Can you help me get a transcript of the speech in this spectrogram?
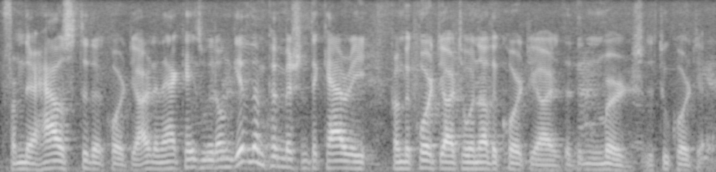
from their house to the courtyard. In that case, we don't give them permission to carry from the courtyard to another courtyard that didn't merge the two courtyards.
